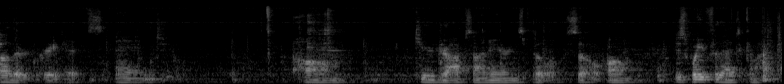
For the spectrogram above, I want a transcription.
other great hits and um, teardrops on Aaron's pillow. So um, just wait for that to come out.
